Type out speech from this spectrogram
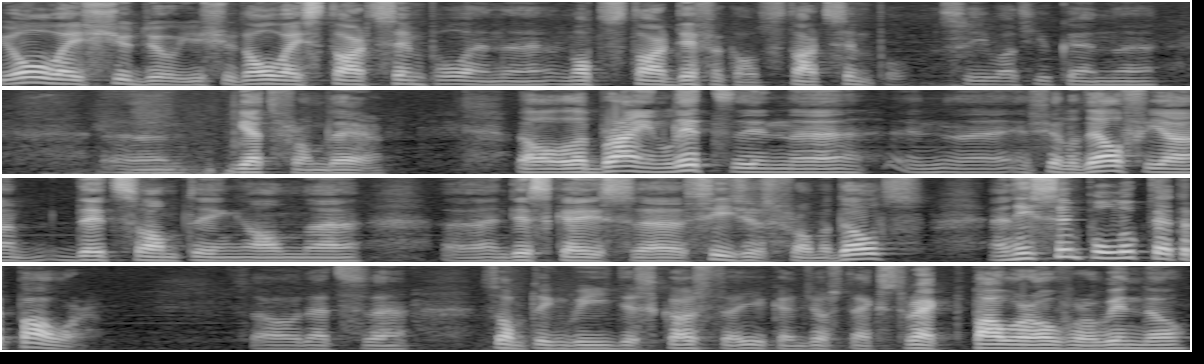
you always should do. You should always start simple and uh, not start difficult. Start simple. See what you can um, get from there. Well, uh, Brian Litt in, in, in, Philadelphia did something on, in this case, seizures from adults. And he simply looked at the power. So that's something we discussed. Uh, you can just extract power over a window.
